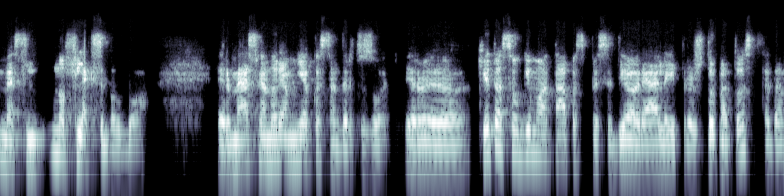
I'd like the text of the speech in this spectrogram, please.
mes, nu, flexible buvo. Ir mes nenorėjom nieko standartizuoti. Ir uh, kitas augimo etapas prasidėjo realiai prieš du metus, kada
